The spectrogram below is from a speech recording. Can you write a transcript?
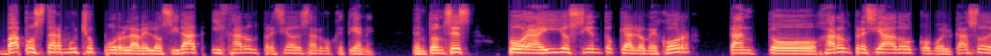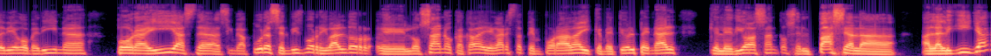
va a apostar mucho por la velocidad y Harold Preciado es algo que tiene. Entonces, por ahí yo siento que a lo mejor tanto Harold Preciado como el caso de Diego Medina, por ahí hasta, si me apuras, el mismo Rivaldo eh, Lozano que acaba de llegar esta temporada y que metió el penal que le dio a Santos el pase a la, a la liguilla,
